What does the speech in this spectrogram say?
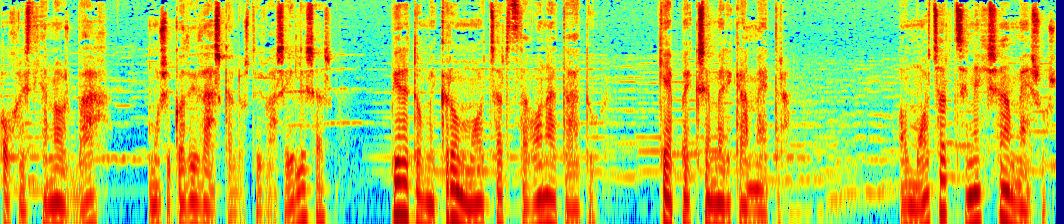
Ο χριστιανός Μπαχ, μουσικοδιδάσκαλος της Βασίλισσας, πήρε το μικρό Μότσαρτ στα γόνατά του και έπαιξε μερικά μέτρα. Ο Μότσαρτ συνέχισε αμέσως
